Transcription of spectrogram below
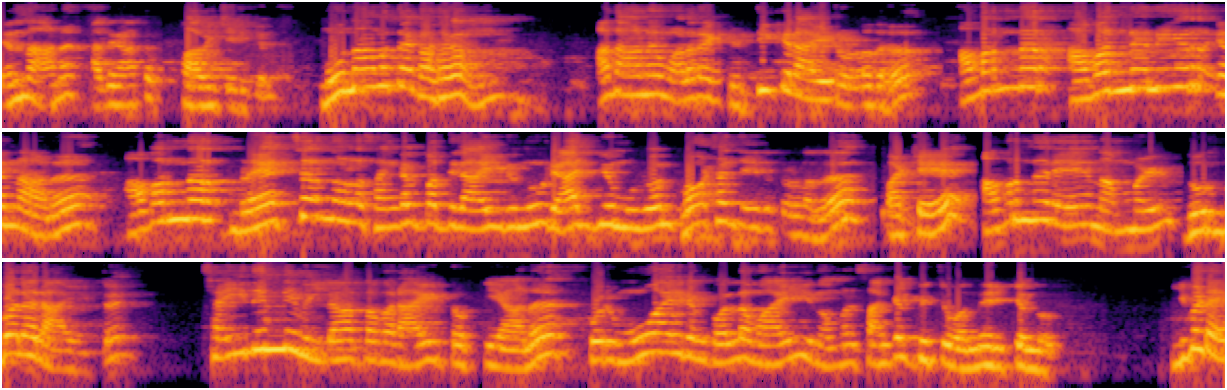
എന്നാണ് അതിനകത്ത് ഭാവിച്ചിരിക്കുന്നത്. മൂന്നാമത്തെ ഘടകം അതാണ് വളരെ ക്രിട്ടിക്കൽ ആയിട്ടുള്ളത്. അവർണർ അവർണനീർ എന്നാണ്. അവർണർ ബ്ലേച്ചർ എന്നുള്ള സങ്കല്പത്തിലായിരുന്നു രാജ്യം മുഴുവൻ ഘോഷം ചെയ്തിട്ടുള്ളത്. പക്ഷേ അവർണരെ നമ്മൾ ദുർബലരായിട്ട് ചൈതന്യമില്ലാത്തവരായിട്ടൊക്കെയാണ് ഒരു മൂവായിരം കൊല്ലമായി നമ്മൾ സങ്കല്പിച്ചു വന്നിരിക്കുന്നത് ഇവിടെ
